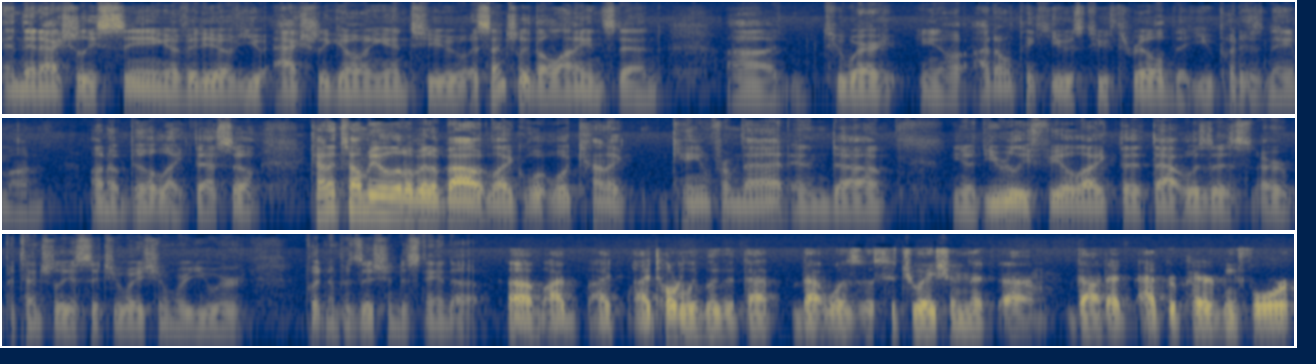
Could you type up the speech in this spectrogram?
and then actually seeing a video of you actually going into essentially the lion's den uh, to where you know I don't think he was too thrilled that you put his name on on a bill like that. So kind of tell me a little bit about like what what kind of came from that and uh, you know do you really feel like that that was a, or potentially a situation where you were put in a position to stand up. Um, I, I, I, totally believe that, that that was a situation that um, God had, had prepared me for.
